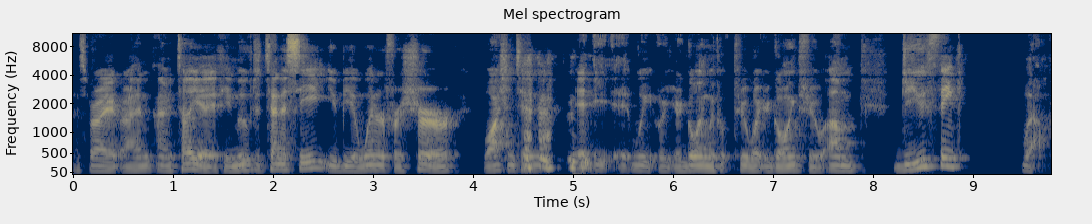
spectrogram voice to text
That's right, Ryan. I tell you, if you move to Tennessee, you'd be a winner for sure. Washington, it, it, we, you're going with, through what you're going through. Um, do you think? Well,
